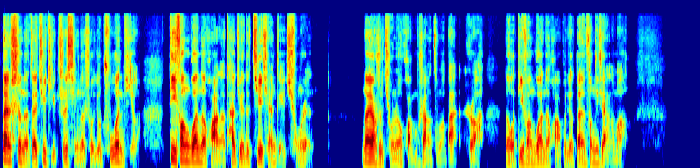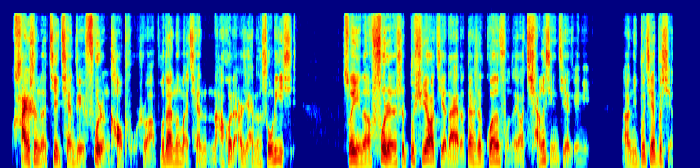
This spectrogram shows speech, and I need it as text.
但是呢，在具体执行的时候就出问题了。地方官的话呢，他觉得借钱给穷人，那要是穷人还不上怎么办，是吧？那我地方官的话不就担风险了吗？还是呢，借钱给富人靠谱，是吧？不但能把钱拿回来，而且还能收利息。所以呢，富人是不需要借贷的，但是官府呢要强行借给你。啊，你不借不行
